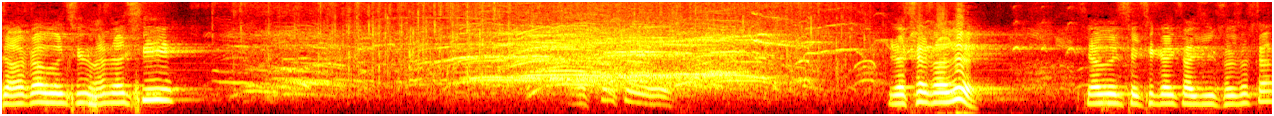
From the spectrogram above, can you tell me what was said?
जागा मंत्रिमंडळाची लक्षात आलं? त्यामुळे त्याची काही काळजी करू नका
